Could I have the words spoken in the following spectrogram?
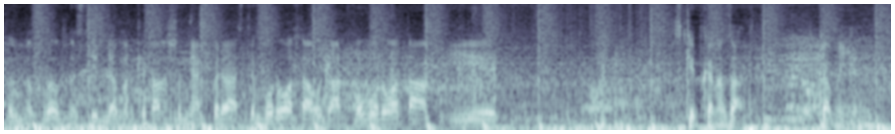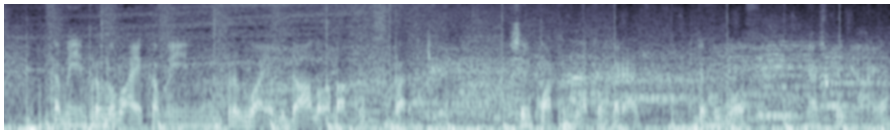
холоднокровності для Маркітана, щоб м'яч перевести в ворота, удар по воротах і скидка назад. Каменін. Каменін пробиває, Каменін пробиває вдало атаку суперників. Черепахін була поперед. Дерговоз. М'яч прийняє.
